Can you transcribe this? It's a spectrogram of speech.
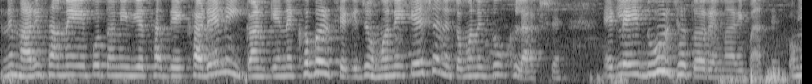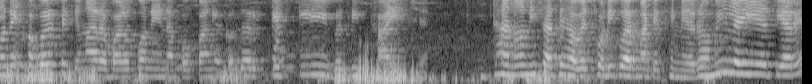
અને મારી સામે એ પોતાની વ્યથા દેખાડે નહીં કારણ કે એને ખબર છે કે જો મને કહેશે ને તો મને દુઃખ લાગશે. એટલે એ દૂર જતો રહે મારી પાસે. મને ખબર છે કે મારા બાળકોને એના પપ્પાની કદર કેટલી બધી થાય છે. ધાનોની સાથે હવે થોડીક વાર માટે થઈને રમી લઈએ અત્યારે,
